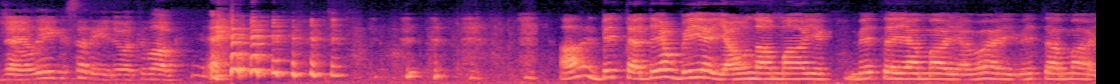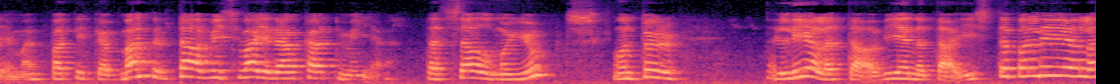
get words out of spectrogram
Žēlīgas arī ļoti labi. Ai, bet tad jau bija jaunā māja, vecajā mājā vai vecā māja. Man patika, man tā visvairāk atmiņā. Tas salmu jumts un tur liela tā, viena tā istaba liela,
